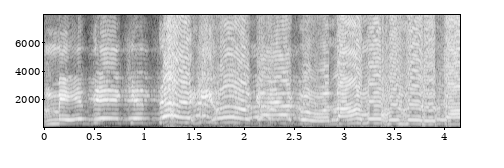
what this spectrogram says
میں دیکھتے ہی ہو گیا گولام حضور کا۔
